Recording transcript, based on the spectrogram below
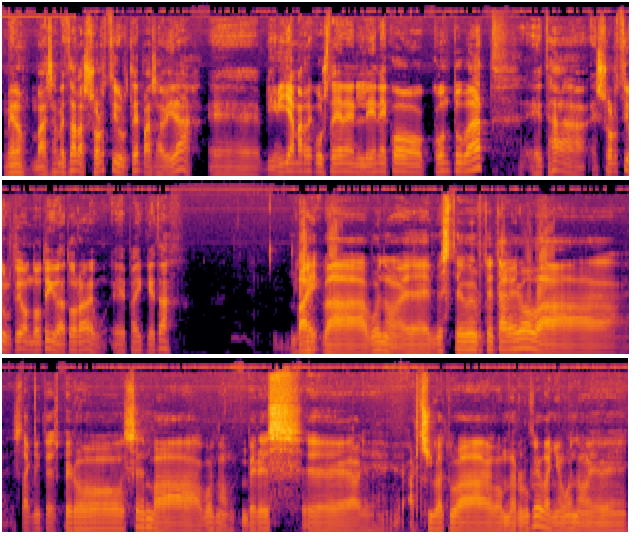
Beno, ba, esan bezala, sortzi urte pasabira. E, 2000 marreko ustearen leheneko kontu bat, eta sortzi urte ondotik datorra, epaiketa. Bai, ba, bueno, e, beste urte eta gero, ba, ez dakit, espero zen, ba, bueno, berez e, artxibatua egon berluke, baina, bueno, e,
